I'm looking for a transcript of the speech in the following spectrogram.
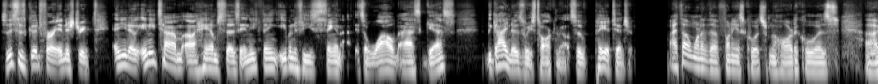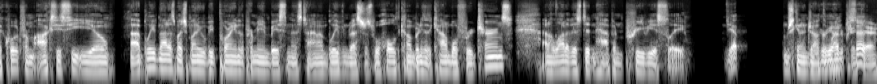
So this is good for our industry. And you know, anytime uh, Hamm says anything, even if he's saying it's a wild ass guess, the guy knows what he's talking about. So pay attention. I thought one of the funniest quotes from the whole article was uh, a quote from Oxy CEO. I believe not as much money will be pouring into the Permian Basin this time. I believe investors will hold companies accountable for returns, and a lot of this didn't happen previously. Yep. I'm just going to drop the mic right there.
